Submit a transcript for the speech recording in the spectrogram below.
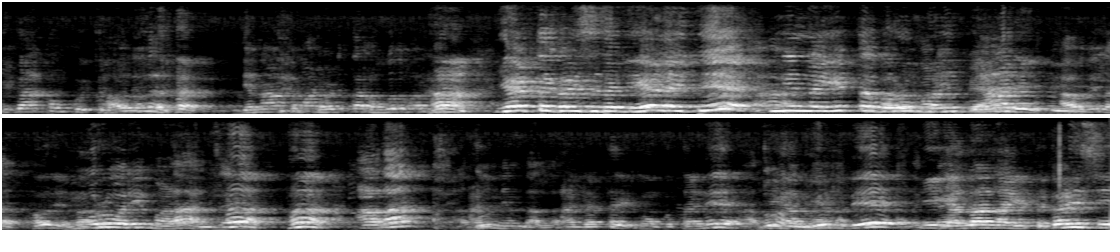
ಹೀಗಾಕೊಂಡ್ ಕೂತು ಹೌದಿಲ್ಲ? ದಿನಾಂಕ ಮಾಡಿ ಹೊಡಿತಾರ ಹುಗುದು ಬಂದು ಎಟ್ಟ ಗಳಿಸಿದಲ್ಲಿ ಏನೈತಿ? ನಿನ್ನ ಇಟ್ಟ ಬರೋ ಮಳಿ ಬ್ಯಾಡ ಐತಿ. ಹೌದಿಲ್ಲ. ಹೌದಿಲ್ಲ? ಮೂರುವರಿ ಮಳ ಅಂತ ಅದ ಅದು ನಿಂದಲ್ಲ. ಇಟ್ಕೊಂಡ್ ಕೂತಾನೆ. ಈಗ ಇರ್ಲಿ. ಈಗೆಲ್ಲ ನಾ ಇಟ್ಟು ಗಳಿಸಿ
